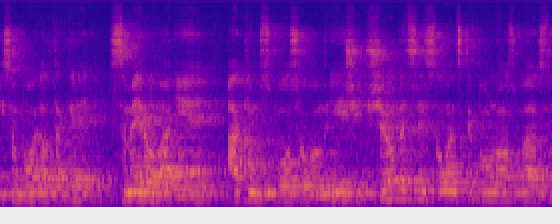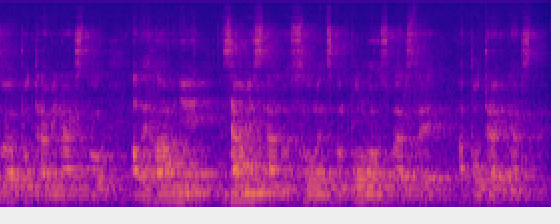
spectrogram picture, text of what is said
by som povedal, také smerovanie, akým spôsobom riešiť všeobecne slovenské polnohospodárstvo a potravinárstvo, ale hlavne zamestnanosť v slovenskom polnohospodárstve a potravinárstve.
